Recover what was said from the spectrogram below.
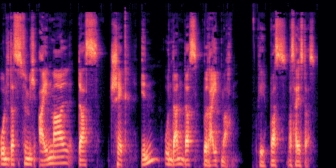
Und das ist für mich einmal das Check-in und dann das Bereitmachen. Okay, was, was heißt das?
